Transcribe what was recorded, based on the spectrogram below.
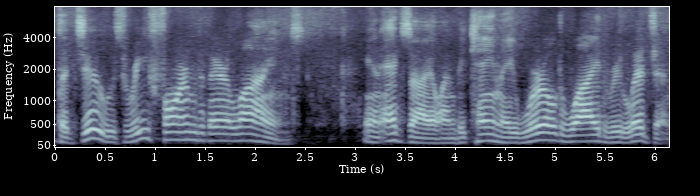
the Jews reformed their lines in exile and became a worldwide religion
